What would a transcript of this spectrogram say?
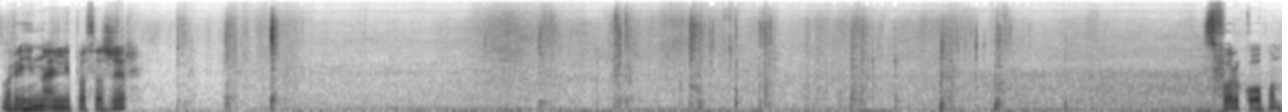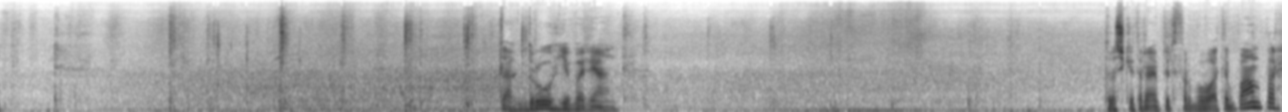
Оригінальний пасажир. З форкопом. Так, другий варіант. Трошки треба підфарбувати бампер.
